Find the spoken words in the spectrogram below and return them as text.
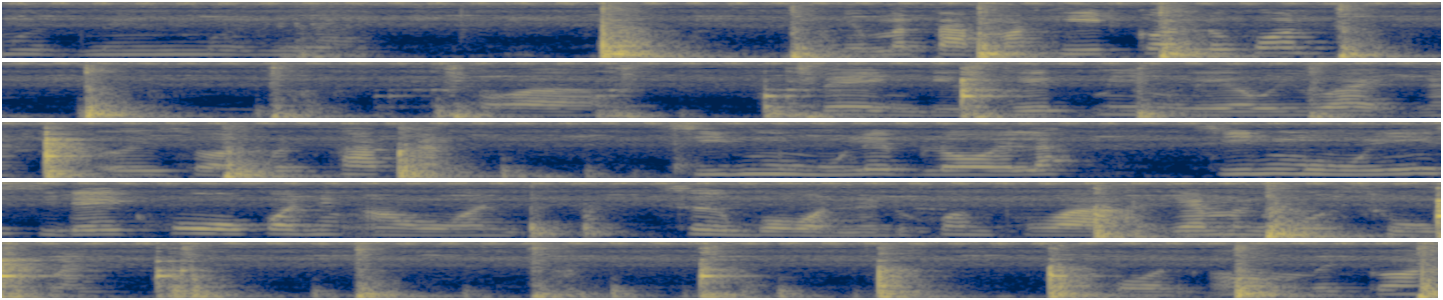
มืดไม่มืดเลยเดี๋ยวมาตับมาคิดก่อนทุกคนเพราะว่าแบ่งเดี๋ยวเพชรไม่ยังเลี้ยวไว้ไว้นะเอ้ยสอนเพิ่นพักกันชิ้นหมูเรียบร้อยละชิ้นหมูนี่สิได้โค้ก็ยังเอาอันเสื้อบอลนะทุกคนเพราะว่าย่ามันโบซุกนะบอลอ้อมไว้ก่อน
